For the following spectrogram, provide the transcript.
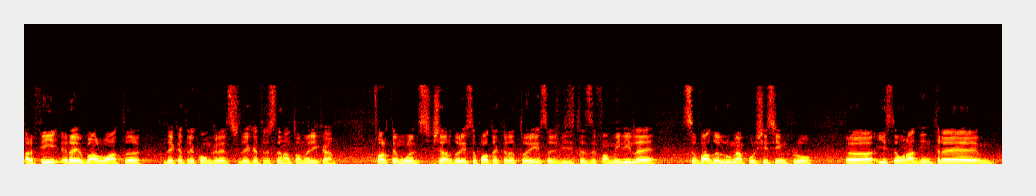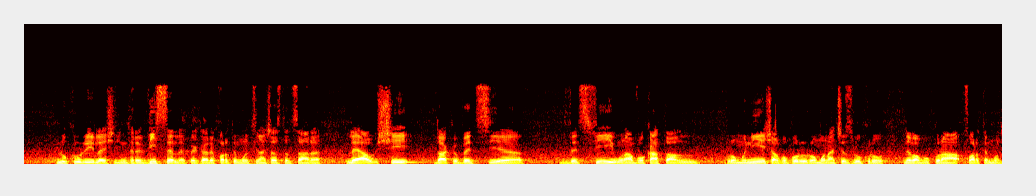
ar fi reevaluată de către Congres și de către Senatul American. Foarte mulți și-ar dori să poată călători, să-și viziteze familiile, să vadă lumea pur și simplu. Uh, Este una dintre lucrurile și dintre visele pe care foarte mulți în această țară le au și dacă veți, uh, veți fi un avocat al României și al poporului român, acest lucru ne va bucura foarte mult.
